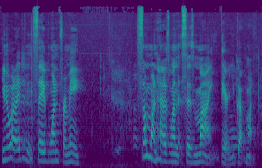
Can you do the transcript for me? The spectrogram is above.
You know what? I didn't save one for me. Someone has one that says mine. There, you got one.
